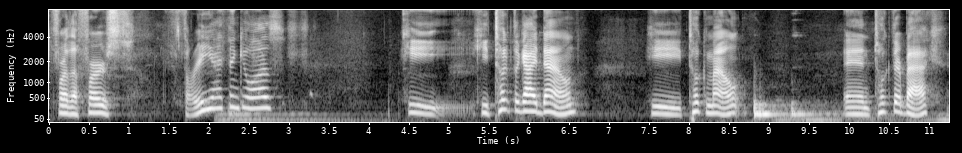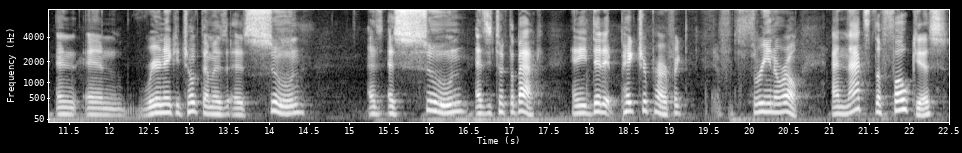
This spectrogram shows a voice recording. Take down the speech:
For the first three, I think it was. He he took the guy down. He took him out and took their back and and rear naked choked them as as soon as as soon as he took the back. And he did it picture perfect, three in a row. And that's the focus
